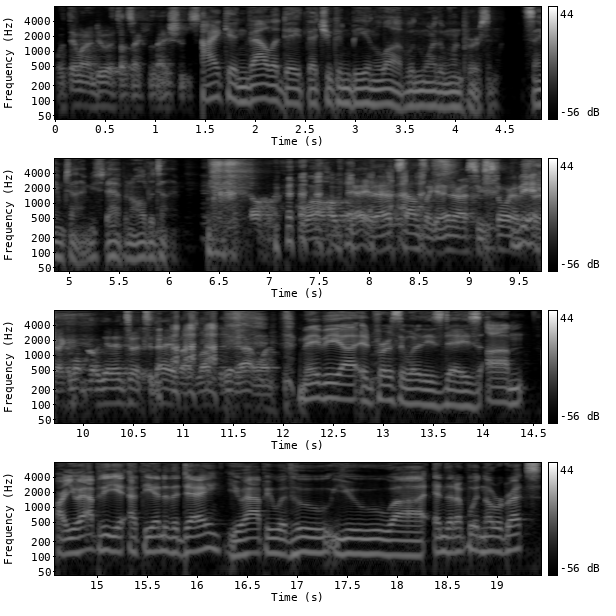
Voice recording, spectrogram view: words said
what they want to do with those explanations. I can validate that you can be in love with more than one person same time. Used to happen all the time. Oh, well, okay. That sounds like an interesting story. I'm sure I won't be able to get into it today, but I'd love to hear that one. Maybe uh, in person one of these days. Um, are you happy at the end of the day? You happy with who you uh, ended up with? No regrets.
